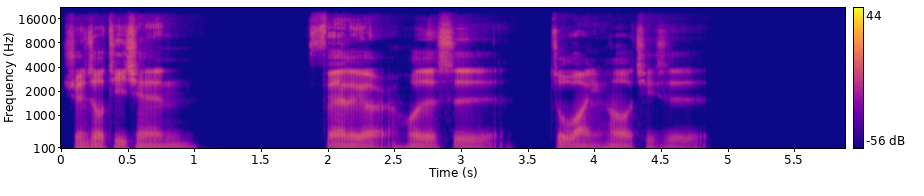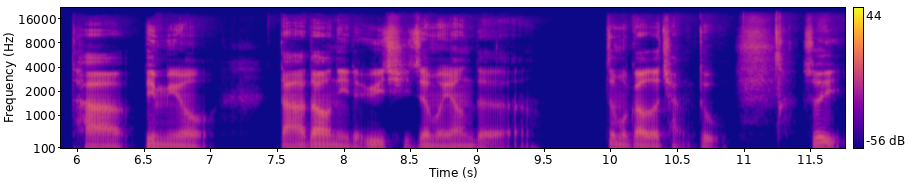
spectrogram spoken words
选手提前 failure，或者是做完以后，其实他并没有达到你的预期这么样的这么高的强度，所以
